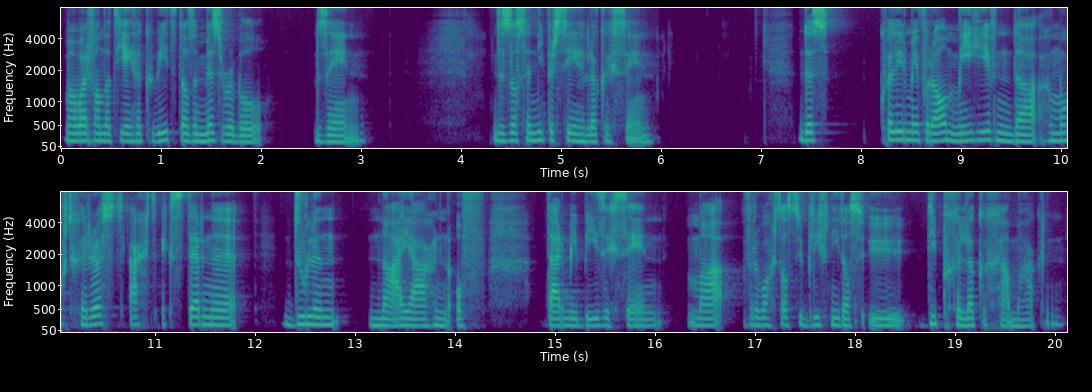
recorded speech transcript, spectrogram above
maar waarvan dat hij eigenlijk weet dat ze miserable zijn. Dus dat ze niet per se gelukkig zijn. Dus ik wil hiermee vooral meegeven dat je mocht gerust echt externe doelen najagen of daarmee bezig zijn. Maar verwacht alsjeblieft niet dat ze u diep gelukkig gaan maken.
